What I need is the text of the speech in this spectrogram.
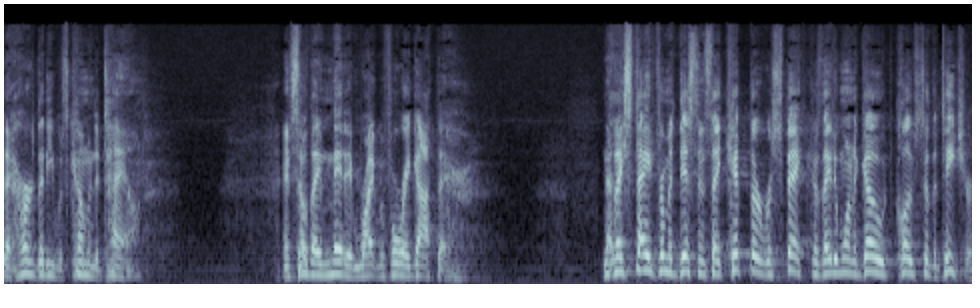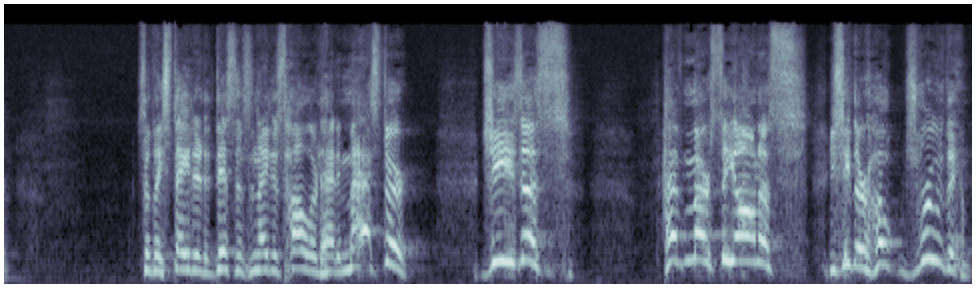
They heard that he was coming to town. And so they met him right before he got there. Now they stayed from a distance. They kept their respect because they didn't want to go close to the teacher. So they stayed at a distance and they just hollered at him, Master, Jesus, have mercy on us. You see, their hope drew them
